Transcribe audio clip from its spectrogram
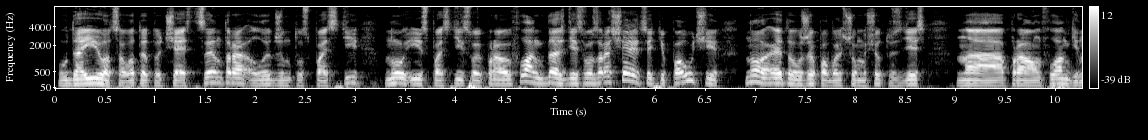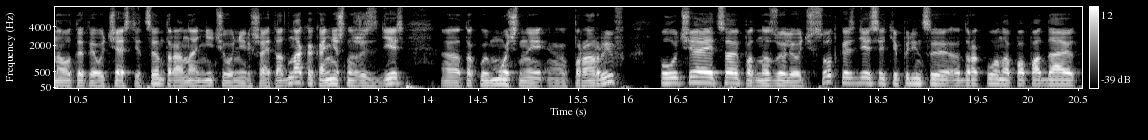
удается вот эту часть центра Ледженту спасти. Ну и спасти свой правый фланг. Да, здесь возвращаются эти паучьи, но это уже по большому счету здесь на правом фланге, на вот этой вот части центра она ничего не решает. Однако, конечно же, здесь э, такой мощный э, прорыв получается. Под назойливой чесотка здесь эти принцы дракона попадают.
